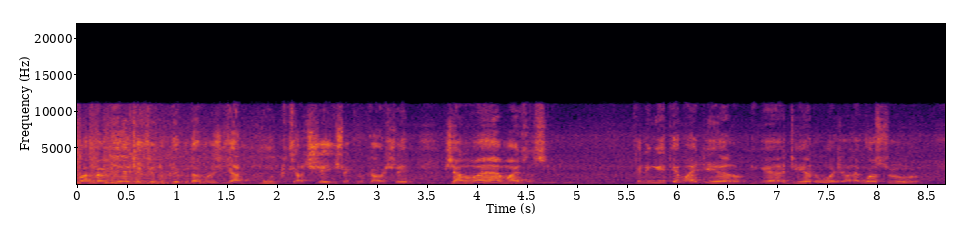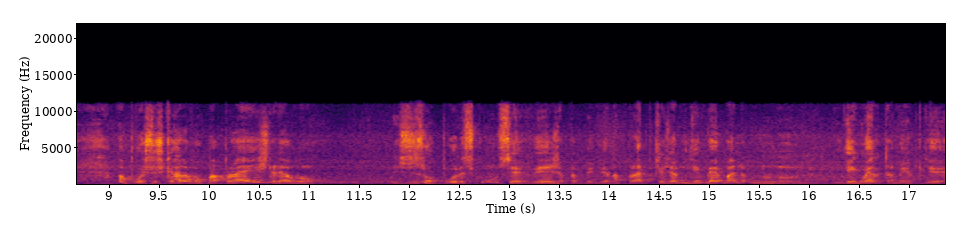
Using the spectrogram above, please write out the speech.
próprio ambiente aqui no Bico da Cruz, que era muito, que era cheio, isso aqui ficava cheio, já não é mais assim. Porque ninguém tem mais dinheiro. Ninguém, dinheiro hoje é um negócio... Não, poxa, os caras vão pra praia e levam os isopores com cerveja para beber na praia, porque já ninguém bebe mais, não, não, ninguém aguenta também, porque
